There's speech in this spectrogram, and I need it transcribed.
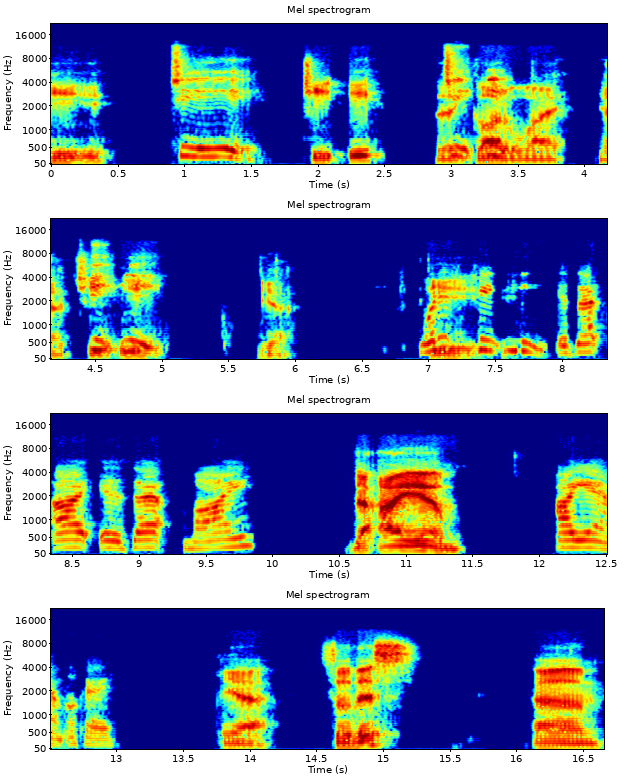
lage. E e. Chi. Chi e. The Chi glottal e. Y. Yeah, chi Chi. e. Yeah. What is E- Chi E? Is that I? Is that my? The I am. I am. Okay. Yeah. So this um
